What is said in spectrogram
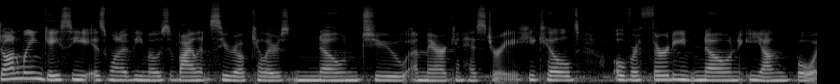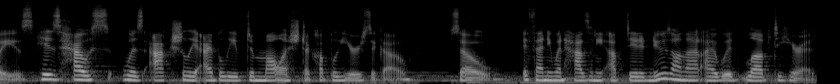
John Wayne Gacy is one of the most violent serial killers known to American history. He killed over 30 known young boys. His house was actually, I believe, demolished a couple years ago. So, if anyone has any updated news on that, I would love to hear it.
